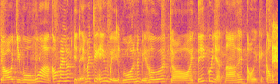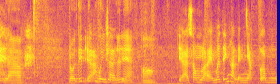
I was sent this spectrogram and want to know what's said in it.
Trời ơi, chị buồn quá à. Có mấy lúc chị để mấy chân yến bị quên nó bị hư á. Trời ơi, tiếc quá dạ ta thấy tội cái công người làm. Rồi tiếp tiếp Dạ, cái quy trình nữa chị. nè. Ờ. dạ xong là em mới tiến hành em nhặt lông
